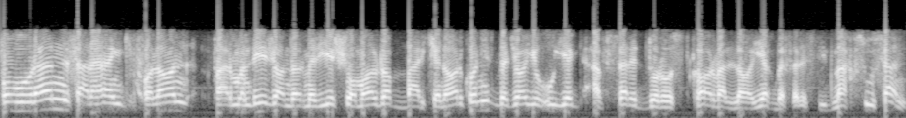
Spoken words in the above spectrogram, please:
فورا سرهنگ فلان فرمانده ژاندارمری شمال را برکنار کنید به جای او یک افسر درستکار و لایق بفرستید. مخصوصا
